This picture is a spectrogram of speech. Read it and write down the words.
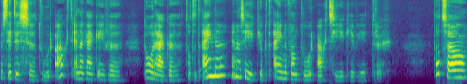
dus dit is uh, toer 8 en dan ga ik even doorhaken tot het einde en dan zie ik je op het einde van toer 8 zie ik je weer terug. Tot zo!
